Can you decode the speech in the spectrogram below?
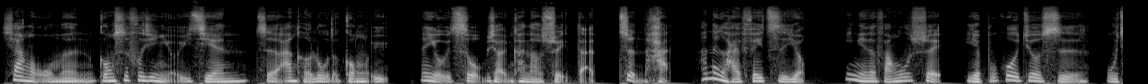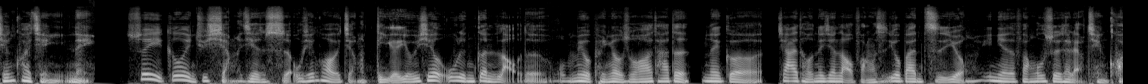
像我们公司附近有一间这安和路的公寓。那有一次我不小心看到税单，震撼。他那个还非自用，一年的房屋税也不过就是五千块钱以内，所以各位，你去想一件事，五千块我讲低了，有一些屋龄更老的，我们有朋友说他的那个家里头那间老房子又办自用，一年的房屋税才两千块。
